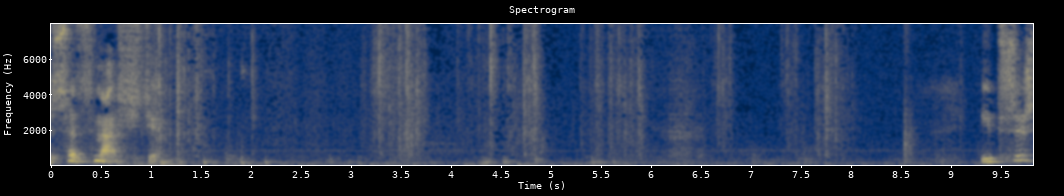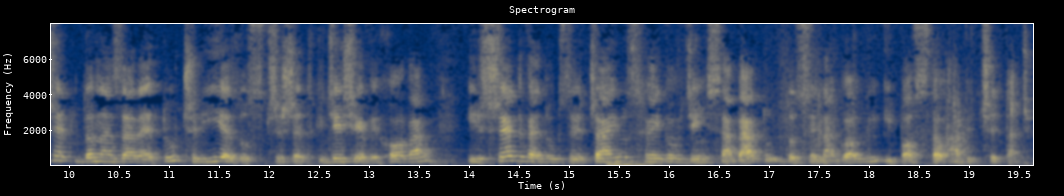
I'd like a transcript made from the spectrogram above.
16. I przyszedł do Nazaretu, czyli Jezus przyszedł, gdzie się wychował i szedł według zwyczaju swego w dzień sabatu do synagogi i powstał, aby czytać.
